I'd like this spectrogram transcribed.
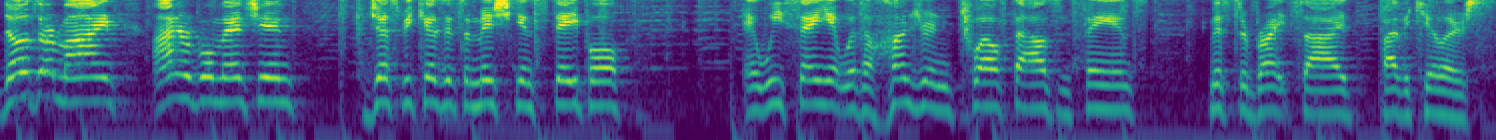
those are mine. Honorable mention, just because it's a Michigan staple, and we sang it with 112,000 fans. Mr. Brightside by the Killers.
